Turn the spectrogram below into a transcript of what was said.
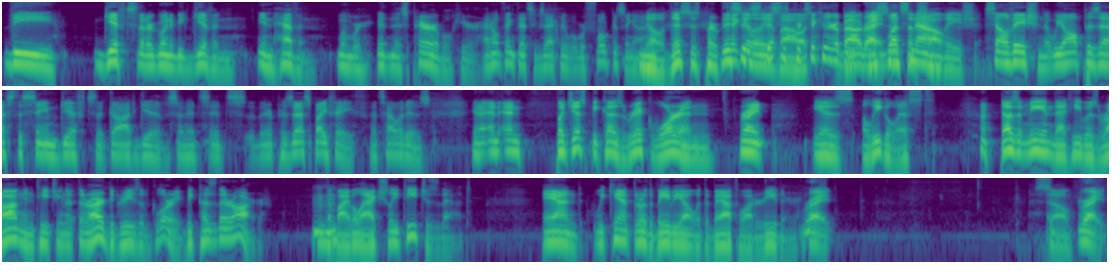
the gifts that are going to be given in heaven when we're in this parable here. I don't think that's exactly what we're focusing on. No, this is This is particularly this about is particular about the Right. what's of now salvation. Salvation that we all possess the same gifts that God gives, and it's it's they're possessed by faith. That's how it is. You know, and and But just because Rick Warren right. is a legalist doesn't mean that he was wrong in teaching that there are degrees of glory because there are. Mm-hmm. The Bible actually teaches that. And we can't throw the baby out with the bathwater either. right, So, right.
